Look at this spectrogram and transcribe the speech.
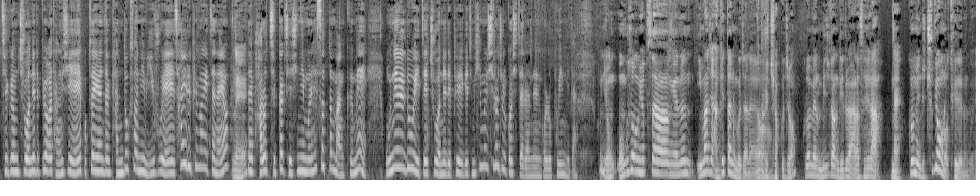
지금 주 원내대표가 당시에 법사위원장 단독 선임 이후에 사의를 표명했잖아요. 네. 그다음에 바로 즉각 재신임을 했었던 만큼에 오늘도 이제 주 원내대표에게 좀 힘을 실어줄 것이다라는 걸로 보입니다. 그럼 영- 원구성 협상에는 임하지 않겠다는 거잖아요. 그렇죠. 그죠? 그러면 민주당 리더를 알아서 해라. 네. 그러면 이제 추경은 어떻게 되는 거예요?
